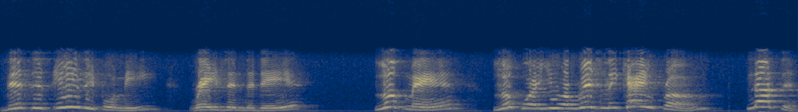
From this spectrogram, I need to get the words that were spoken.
This is easy for me, raising the dead. Look, man, look where you originally came from. Nothing.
